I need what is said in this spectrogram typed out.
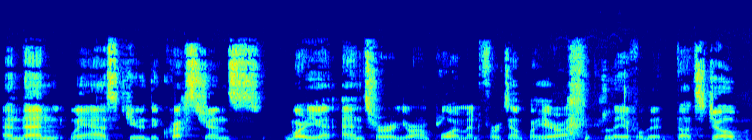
And then we ask you the questions where you enter your employment. For example, here I labeled it Dutch job.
